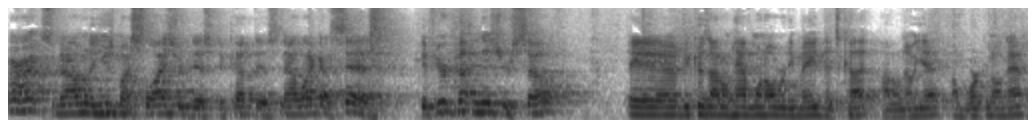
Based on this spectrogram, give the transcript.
All right, so now I'm gonna use my slicer disc to cut this. Now, like I said, if you're cutting this yourself, and because I don't have one already made that's cut, I don't know yet, I'm working on that.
